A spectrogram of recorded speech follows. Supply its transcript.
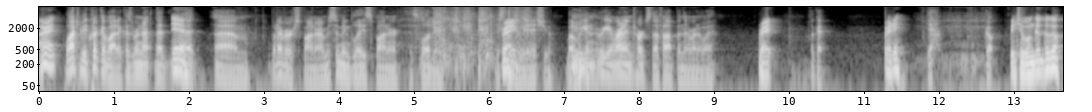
All right. We'll have to be quick about it because we're not that Yeah. that um whatever spawner. I'm assuming blaze spawner is floating. It's Right. not gonna be an issue, but we can we can run and torch stuff up and then run away. Right. Okay. Ready? Yeah. Go. Three, two, one, go, go, go.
